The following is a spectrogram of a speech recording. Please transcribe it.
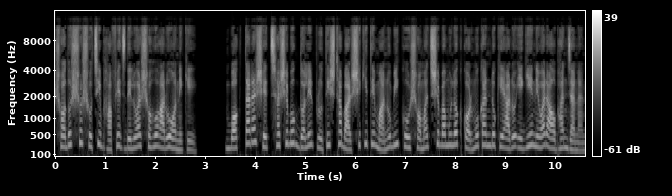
সদস্য সচিব হাফেজ দেলোয়ার সহ আরও অনেকে। বক্তারা স্বেচ্ছাসেবক দলের প্রতিষ্ঠা বার্ষিকীতে মানবিক ও সমাজসেবামূলক কর্মকাণ্ডকে আরও এগিয়ে নেওয়ার আহ্বান জানান।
